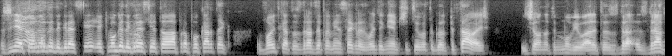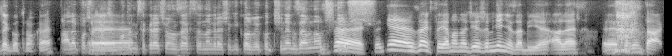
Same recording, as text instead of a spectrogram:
Że nie, nie to ale... mogę dygresję. Jak mogę dygresję, to a propos kartek Wojtka, to zdradzę pewien sekret. Wojtek, nie wiem, czy ty o tego pytałeś, i że on o tym mówił, ale to zdra zdradzę go trochę. Ale poczekajcie, e... po tym sekrecie on zechce nagrać jakikolwiek odcinek ze mną? Zechce, już... nie, zechce. Ja mam nadzieję, że mnie nie zabije, ale e, powiem tak.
